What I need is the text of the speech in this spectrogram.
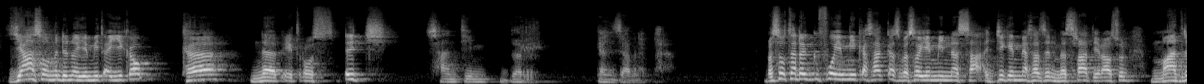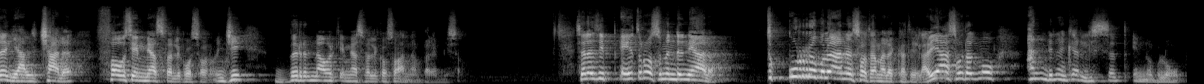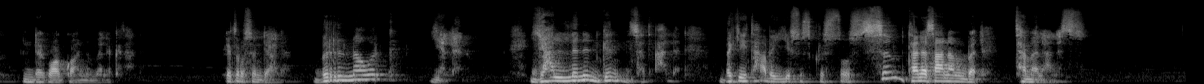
ያ ሰው ምንድን ነው የሚጠይቀው? ከነ ጴጥሮስ እጅ ሳንቲም ብር ገንዘብ ነበረ። በሰው ተደግፎ የሚንቀሳቀስ በሰው የሚነሳ እጅግ የሚያሳዝን መስራት የራሱን ማድረግ ያልቻለ ፈውስ የሚያስፈልገው ሰው ነው እንጂ ብርና ወርቅ የሚያስፈልገው ሰው አልነበር የሚሰው ስለዚህ ጴጥሮስ ምንድን ያለው? ትኩር ብሎ ያንን ሰው ተመለከተ ይላል። ያ ሰው ደግሞ አንድ ነገር ሊሰጠኝ ነው ብሎ እንደጓጓ እንመለከታለን። ጴጥሮስ እንዲህ አለ ብርና ወርቅ የለንም ያለንን ግን እንሰጣለን። በጌታ በኢየሱስ ክርስቶስ ስም ተነሳና ምንበል ተመላለስ።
